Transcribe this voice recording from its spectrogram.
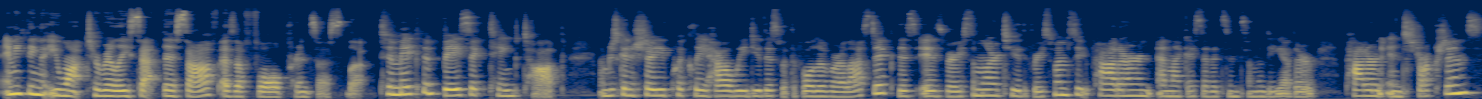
anything that you want to really set this off as a full princess look. To make the basic tank top, I'm just going to show you quickly how we do this with the fold over elastic. This is very similar to the free swimsuit pattern and like I said it's in some of the other pattern instructions.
